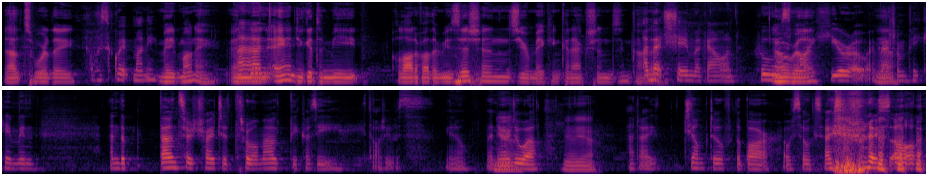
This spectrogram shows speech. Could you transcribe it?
That's where they It was great money. made money, and uh-huh. then And- and you get to meet a lot of other musicians. You're making connections and kind I met Shane MacGowan, who Oh, was really? my hero. I met Yeah. him. He came in, and the bouncer tried to throw him out because he, he thought he was, you know, a Yeah. ne'er do well. yeah yeah And I jumped over the bar. I was so excited when I saw him,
